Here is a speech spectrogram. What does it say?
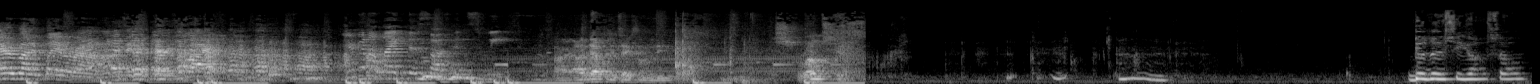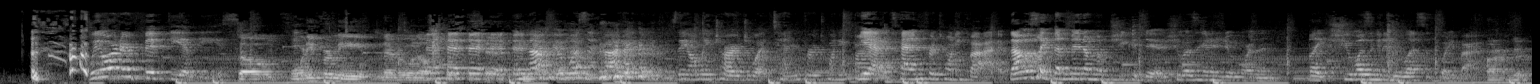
Everybody playing around. I'm gonna take the first bite. You're gonna like this sauce. It's sweet. All right, I'll definitely take some of these. Scrumptious. Delicioso. We ordered 50 of these. So 40 for me, and everyone else gets the 10. And that, it wasn't bad either because they only charge what 10 for 25. Yeah, 10 for 25. That was like the minimum she could do. She wasn't gonna do more than, like, she wasn't gonna do less than 25. All right, good.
